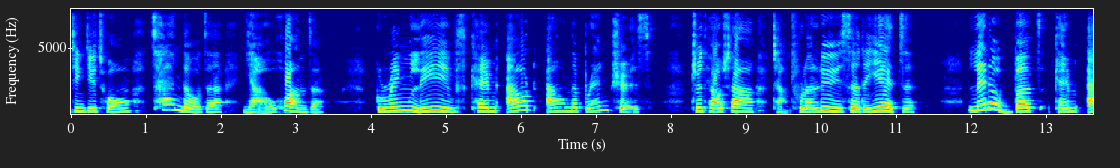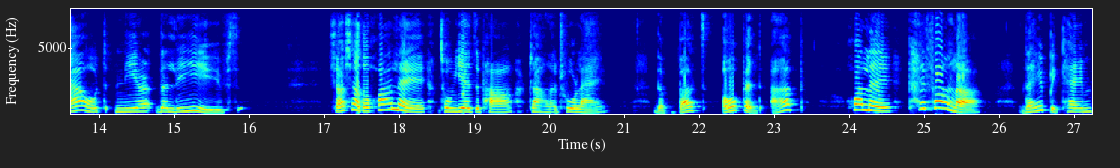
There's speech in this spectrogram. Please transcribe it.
荆棘丛颤抖着，摇晃着。Green leaves came out on the branches. 枝条上长出了绿色的叶子 ，little buds came out near the leaves。小小的花蕾从叶子旁长了出来，the buds opened up。花蕾开放了，they became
